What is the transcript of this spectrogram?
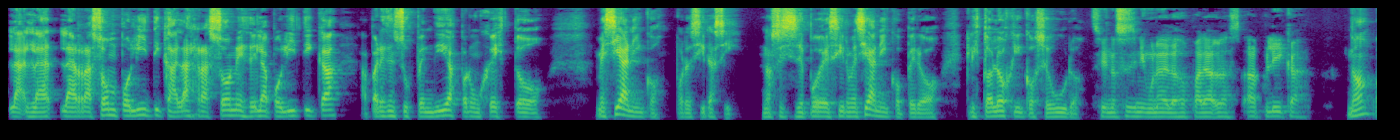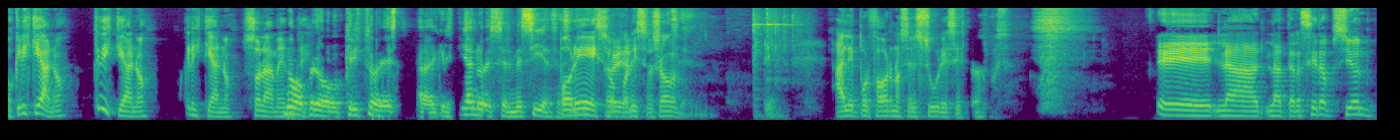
la razón política, las razones de la política aparecen suspendidas por un gesto mesiánico, por decir así no sé si se puede decir mesiánico, pero cristológico seguro. Sí, no sé si ninguna de las dos palabras aplica. ¿No? O cristiano, cristiano, cristiano, solamente. No, pero Cristo es, para el cristiano es el Mesías. Por eso, por eso yo... Ale, por favor, no censures esto. Eh, la, tercera opción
